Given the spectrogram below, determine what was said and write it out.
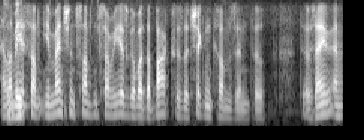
And So let me they- something. You mentioned something several years ago about the boxes the chicken comes into. Was any, and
